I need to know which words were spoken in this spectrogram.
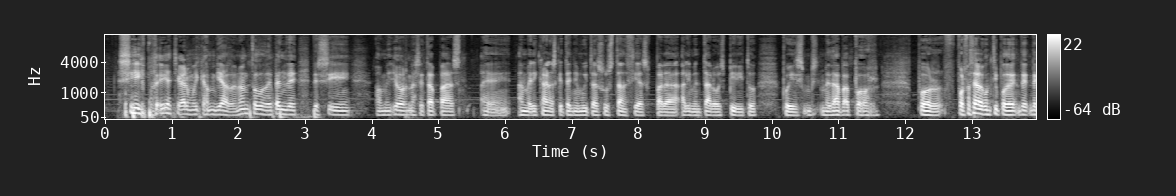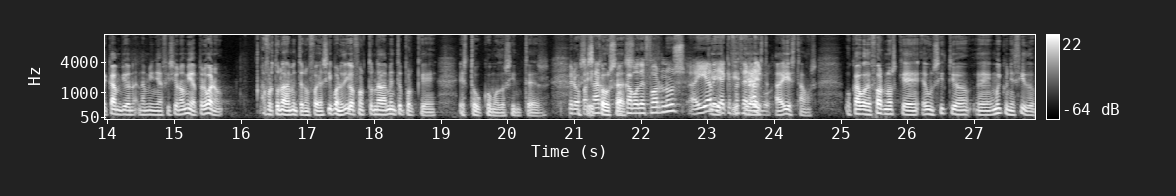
sí, podría chegar moi cambiado, non? Todo depende de si ao mellor nas etapas eh, americanas que teñen moitas sustancias para alimentar o espírito, pois me daba por por, por facer algún tipo de, de, de cambio na, na miña fisionomía, pero bueno, Afortunadamente non foi así. Bueno, digo afortunadamente porque estou cómodo sin ter Pero así, pasar cousas... o Cabo de Fornos, aí había que facer algo. Aí, aí estamos. O Cabo de Fornos, que é un sitio eh, moi coñecido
